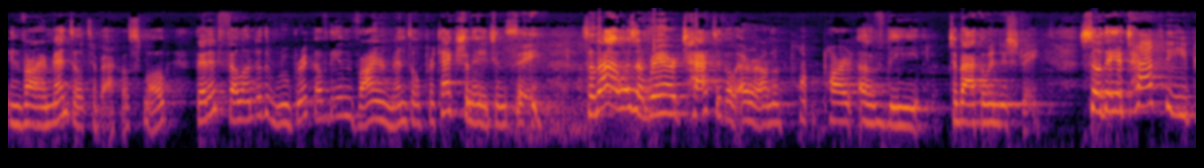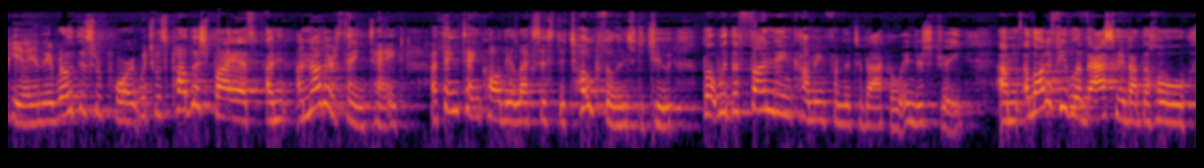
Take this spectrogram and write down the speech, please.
environmental tobacco smoke, then it fell under the rubric of the Environmental Protection Agency. So that was a rare tactical error on the part of the tobacco industry. So they attacked the EPA and they wrote this report, which was published by a, an, another think tank, a think tank called the Alexis de Tocqueville Institute, but with the funding coming from the tobacco industry. Um, a lot of people have asked me about the whole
